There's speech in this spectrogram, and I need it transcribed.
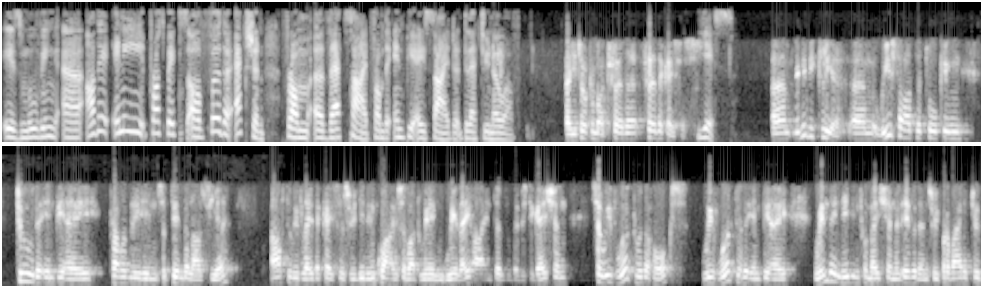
is moving. Uh, are there any prospects of further action from uh, that side, from the NPA side, that you know of? Are you talking about further further cases? Yes. Um, let me be clear. Um, we started talking to the NPA probably in September last year. After we've laid the cases, we did inquiries about where, where they are in terms of the investigation. So we've worked with the Hawks. We've worked with the NPA. When they need information and evidence, we provide it to,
